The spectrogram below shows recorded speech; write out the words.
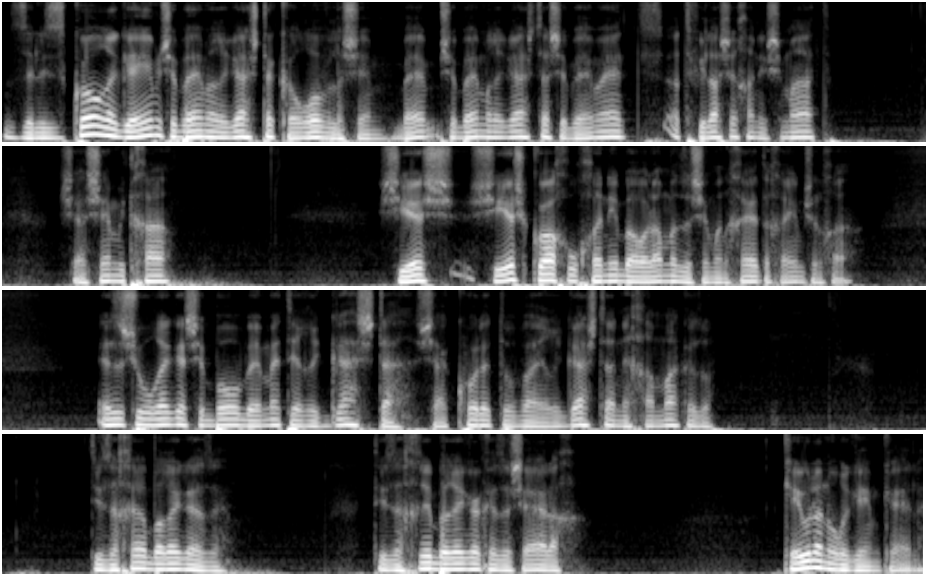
זה לזכור רגעים שבהם הרגשת קרוב לשם, שבהם הרגשת שבאמת התפילה שלך נשמעת, שהשם איתך, שיש, שיש כוח רוחני בעולם הזה שמנחה את החיים שלך. איזשהו רגע שבו באמת הרגשת שהכל לטובה, הרגשת נחמה כזאת. תיזכר ברגע הזה. תיזכרי ברגע כזה שהיה לך. כי היו לנו רגעים כאלה.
